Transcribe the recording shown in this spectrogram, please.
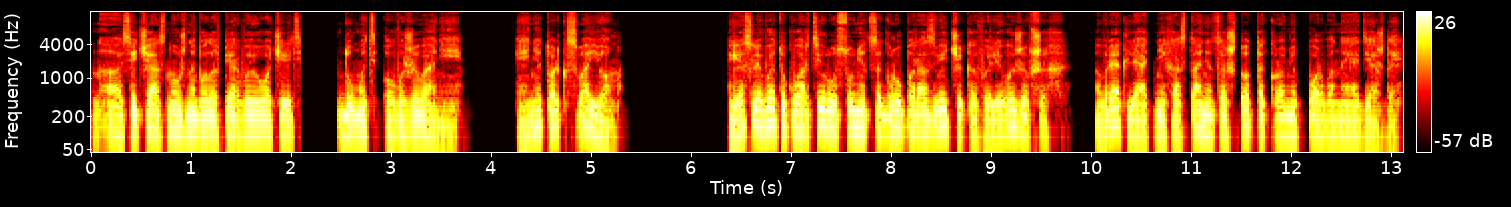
Но сейчас нужно было в первую очередь думать о выживании. И не только своем. Если в эту квартиру сунется группа разведчиков или выживших, вряд ли от них останется что-то, кроме порванной одежды.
